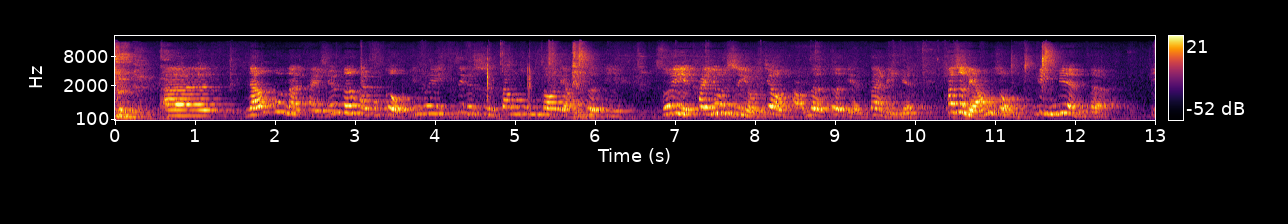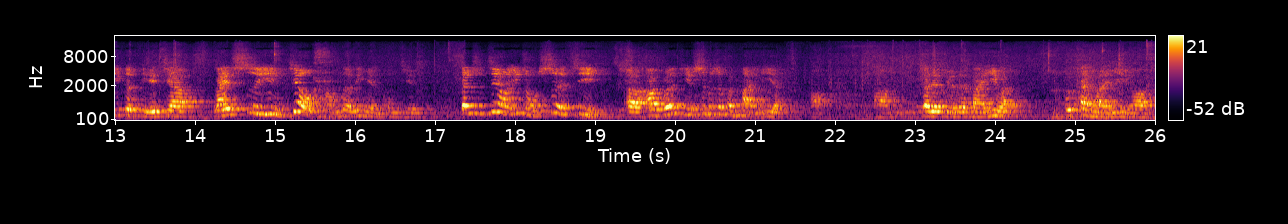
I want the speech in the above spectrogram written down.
呃，然后呢，凯旋门还不够，因为这个是当中高两侧低，所以它又是有教堂的特点在里面，它是两种立面的一个叠加，来适应教堂的立面空间。但是这样一种设计，呃，阿伯提是不是很满意啊？啊啊，大家觉得满意吧？不太满意啊。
